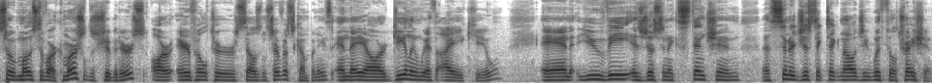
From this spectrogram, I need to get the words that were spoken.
So most of our commercial distributors are air filter sales and service companies, and they are dealing with IAQ. And UV is just an extension, a synergistic technology with filtration.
